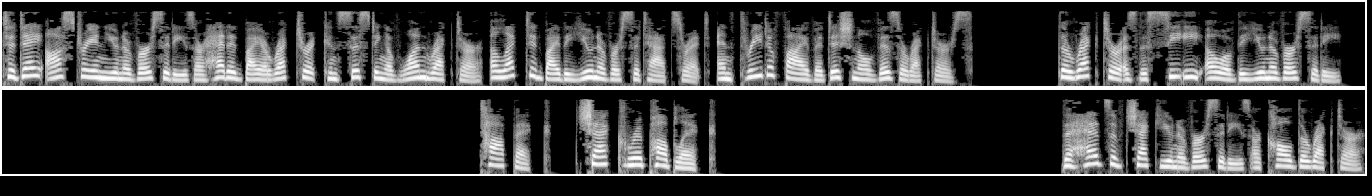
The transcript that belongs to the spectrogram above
Today Austrian universities are headed by a rectorate consisting of one rector elected by the Universitätsrat and three to five additional vicerectors. The rector is the CEO of the university. Topic. Czech Republic The heads of Czech universities are called the rector.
